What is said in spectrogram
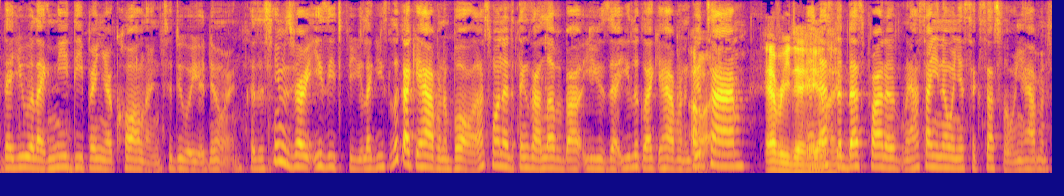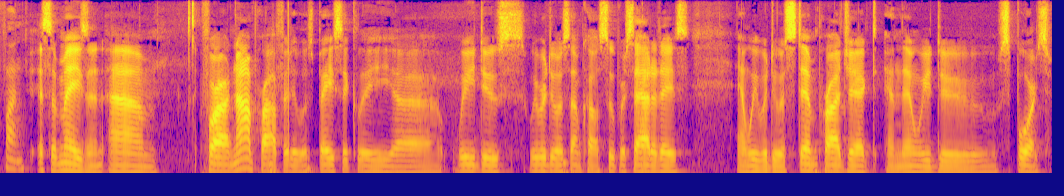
that you were like knee deep in your calling to do what you're doing? Because it seems very easy for you. Like you look like you're having a ball. That's one of the things I love about you is that you look like you're having a good Oh, time, Every day, and that's like- the best part of. That's how you know when you're successful when you're having fun. it's amazing. Um, for our nonprofit, it was basically uh, we do we were doing something called Super Saturdays, and we would do a STEM project, and then we do sports,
